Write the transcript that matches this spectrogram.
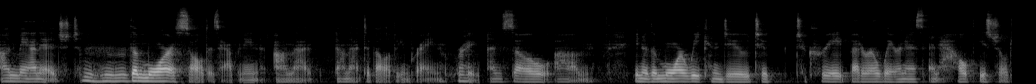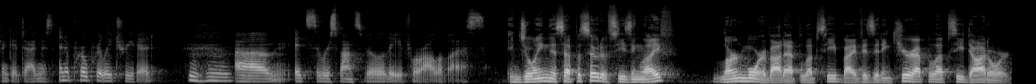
unmanaged, mm-hmm. the more assault is happening on that on that developing brain. Right. And so, um, you know, the more we can do to to create better awareness and help these children get diagnosed and appropriately treated, mm-hmm. um, it's a responsibility for all of us. Enjoying this episode of Seizing Life? Learn more about epilepsy by visiting cureepilepsy.org.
